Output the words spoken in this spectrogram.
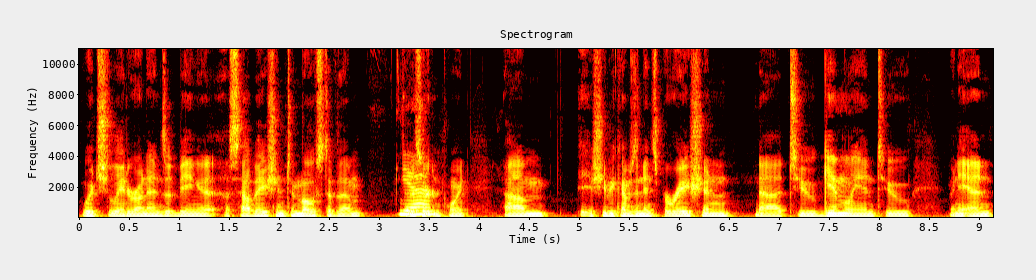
which later on ends up being a, a salvation to most of them at a certain point. Um, she becomes an inspiration uh, to Gimli and to and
